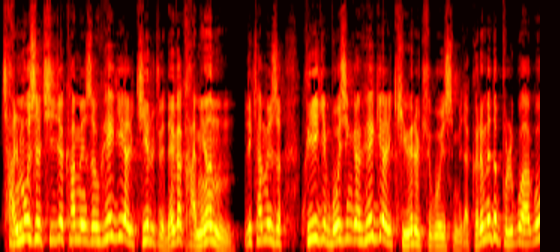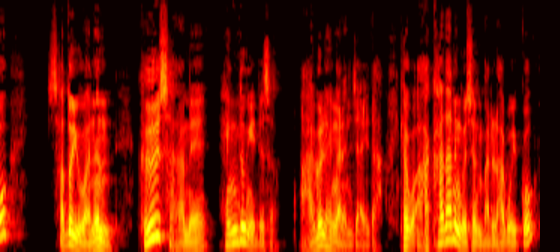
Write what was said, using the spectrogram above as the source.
잘못을 지적하면서 회개할 기회를 줘요. 내가 가면 이렇게 하면서 그에게 무엇인가 회개할 기회를 주고 있습니다. 그럼에도 불구하고 사도 요한은 그 사람의 행동에 대해서 악을 행하는 자이다. 결국 악하다는 것을 말을 하고 있고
